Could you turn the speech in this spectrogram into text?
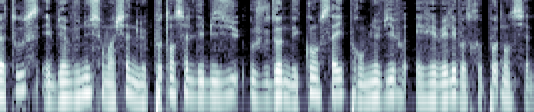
à tous et bienvenue sur ma chaîne Le Potentiel des Bisous où je vous donne des conseils pour mieux vivre et révéler votre potentiel.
